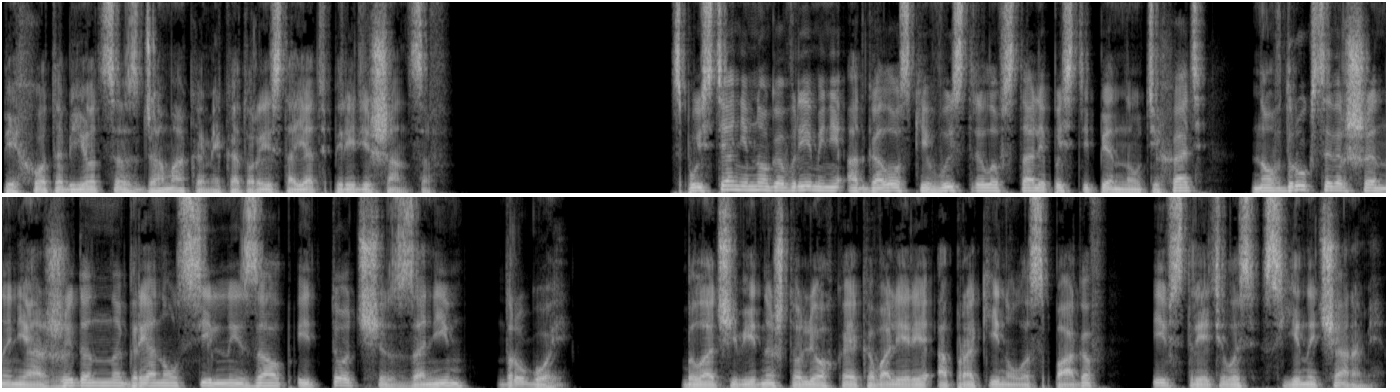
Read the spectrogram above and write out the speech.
«Пехота бьется с джамаками, которые стоят впереди шансов». Спустя немного времени отголоски выстрелов стали постепенно утихать, но вдруг совершенно неожиданно грянул сильный залп и тотчас за ним другой. Было очевидно, что легкая кавалерия опрокинула спагов и встретилась с янычарами.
